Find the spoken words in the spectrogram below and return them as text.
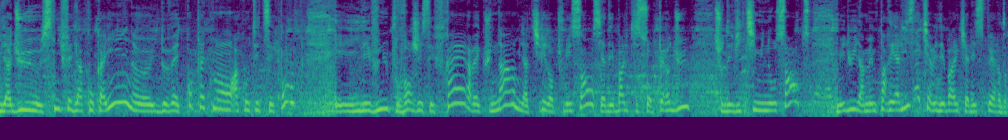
Il a dû sniffer de la cocaïne, euh, il devait être complètement à côté de ses pompes. Et il est venu pour venger ses frères avec une arme, il a tiré dans tous les sens. Il y a des balles qui se sont perdues sur des victimes innocentes. Mais lui, il n'a même pas réalisé qu'il y avait des balles qui allaient se perdre.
